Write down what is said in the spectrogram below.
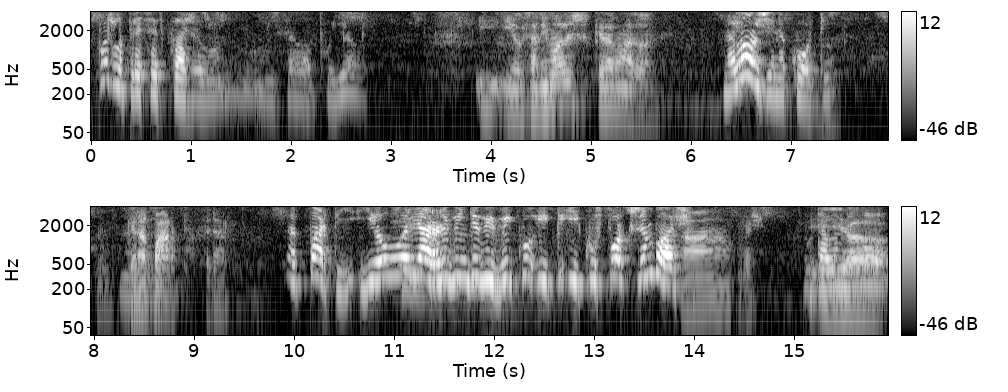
Depois lá pressa de casa, um, um sala Puyal. E, e os animais quedavam aonde? Na loja, na corte. Que era a parte. Era... A parte, e eu olhar arriba ainda vivi co- e, e com os porcos em baixo. Ah, Estávamos E, lá.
